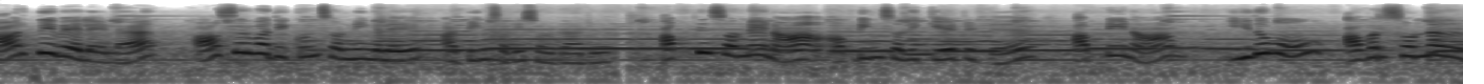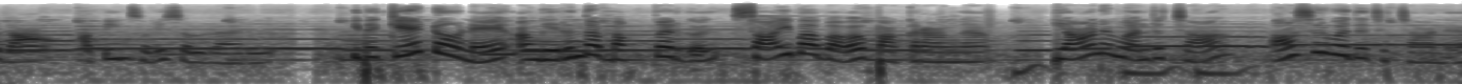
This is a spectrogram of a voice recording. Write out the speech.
ஆர்த்தி வேலையில் ஆசிர்வதிக்கும்னு சொன்னீங்களே அப்படின்னு சொல்லி சொல்கிறாரு அப்படி சொன்னேனா அப்படின்னு சொல்லி கேட்டுட்டு அப்படின்னா இதுவும் அவர் சொன்னது தான் அப்படின்னு சொல்லி சொல்கிறாரு இதை கேட்டோடனே அங்கே இருந்த பக்தர்கள் சாய்பாபாவை பார்க்குறாங்க யானை வந்துச்சா? ஆசிர்வதிச்சிச்சான்னு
